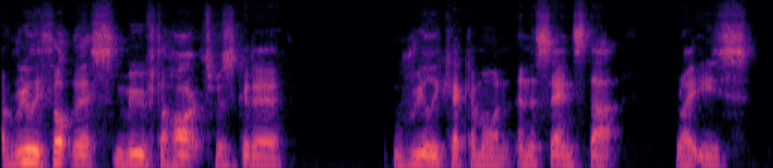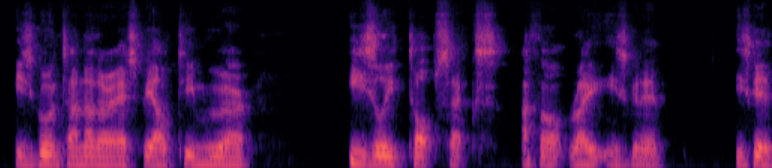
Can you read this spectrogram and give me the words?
I really thought this move to Hearts was gonna really kick him on in the sense that right, he's he's going to another SPL team who are easily top six. I thought, right, he's gonna he's gonna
